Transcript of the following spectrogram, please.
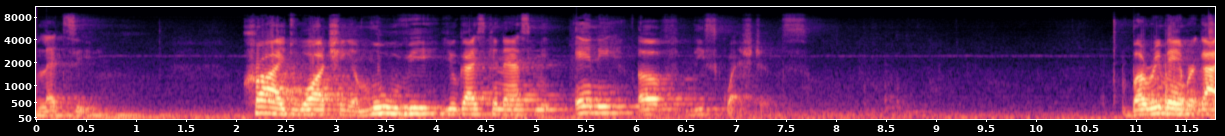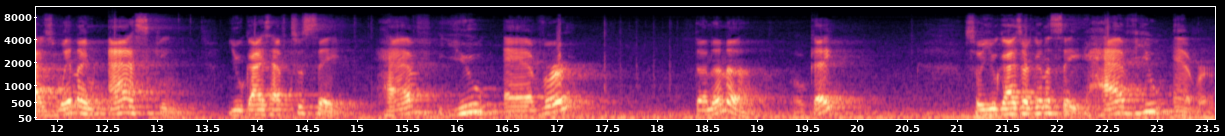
Let's see. Cried watching a movie. You guys can ask me any of these questions. But remember, guys, when I'm asking, you guys have to say, Have you ever? Da-na-na. Okay? So you guys are gonna say, Have you ever?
